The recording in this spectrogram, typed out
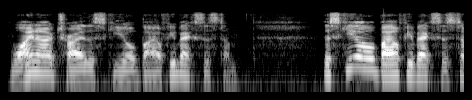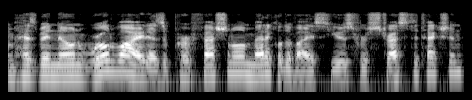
Why not try the SCIO biofeedback system? The SCIO biofeedback system has been known worldwide as a professional medical device used for stress detection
